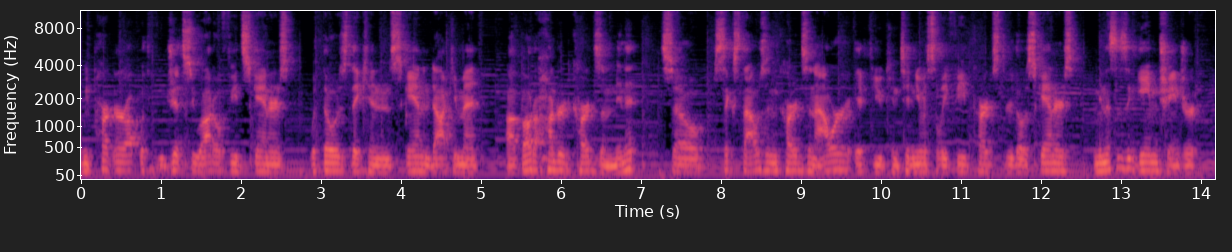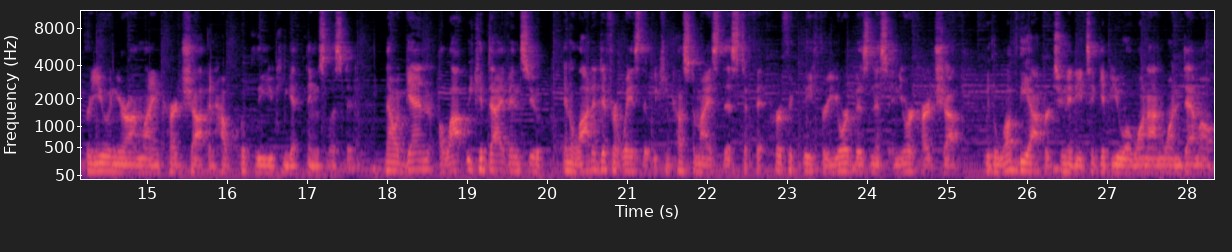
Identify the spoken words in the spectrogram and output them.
we partner up with Fujitsu auto feed scanners. With those, they can scan and document about 100 cards a minute. So 6,000 cards an hour if you continuously feed cards through those scanners. I mean, this is a game changer for you and your online card shop and how quickly you can get things listed. Now, again, a lot we could dive into in a lot of different ways that we can customize this to fit perfectly for your business and your card shop. We'd love the opportunity to give you a one on one demo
